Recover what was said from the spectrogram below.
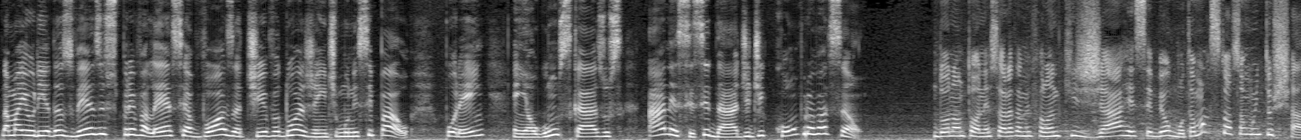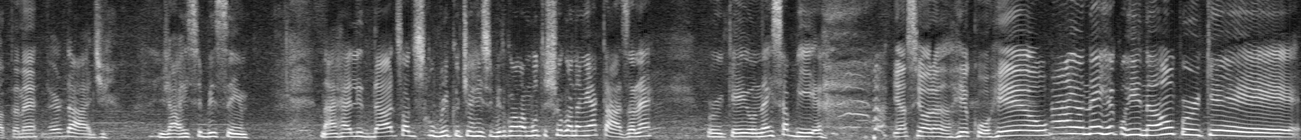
na maioria das vezes prevalece a voz ativa do agente municipal. Porém, em alguns casos, há necessidade de comprovação. Dona Antônia, a senhora está me falando que já recebeu multa. É uma situação muito chata, né? Verdade. Já recebi sim. Na realidade, só descobri que eu tinha recebido quando a multa chegou na minha casa, né? Porque eu nem sabia. E a senhora recorreu? Não, eu nem recorri não, porque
